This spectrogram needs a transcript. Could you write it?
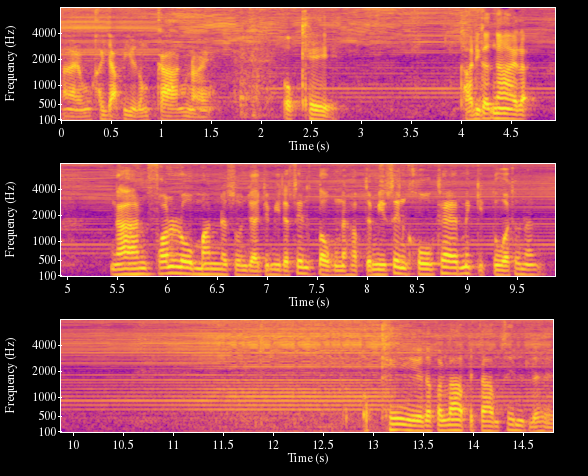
อ่าผมขยับไปอยู่ตรงกลางหน่อย โอเคคราวนี้ก็ง่ายละงานฟอนต์โรมันนี่ยส่วนใหญ่จะมีแต่เส้นตรงนะครับ จะมีเส้นโค้งแค่ไม่กี่ตัวเท่านั้น โอเค แล้วก็ลากไปตามเส้นเลย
